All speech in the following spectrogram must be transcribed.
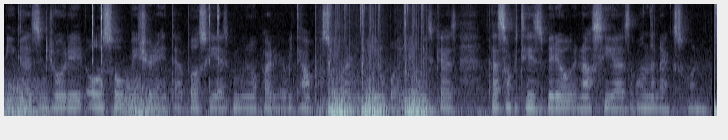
if you guys enjoyed it. Also, make sure to hit that bell so you guys can be notified every time I post a new video. But anyways, guys, that's all for today's video, and I'll see you guys on the next one.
